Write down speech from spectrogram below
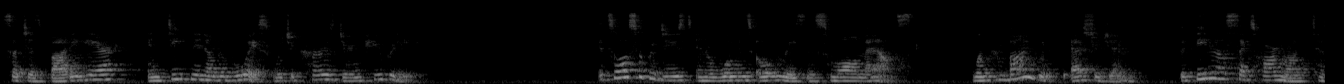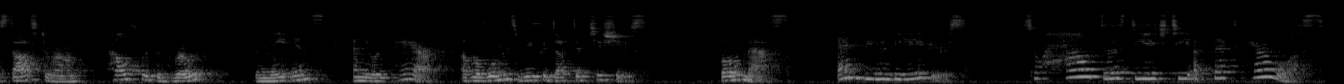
such as body hair and deepening of the voice, which occurs during puberty. It's also produced in a woman's ovaries in small amounts. When combined with estrogen, the female sex hormone testosterone helps with the growth, the maintenance, and the repair of a woman's reproductive tissues, bone mass, and human behaviors. So how does DHT affect hair loss?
